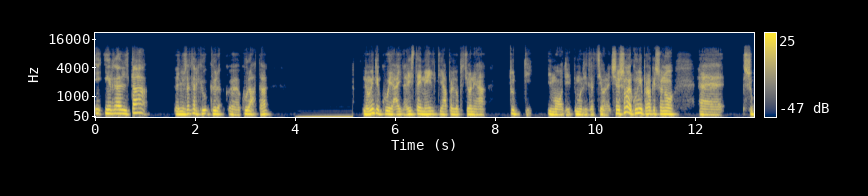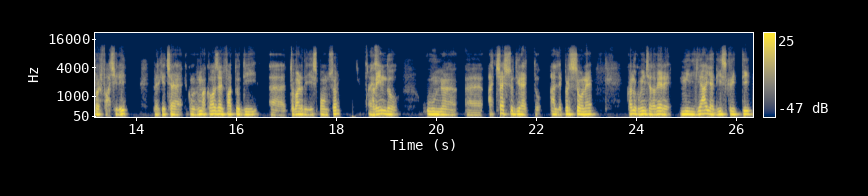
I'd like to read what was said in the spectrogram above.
in realtà la newsletter eh, curata, nel momento in cui hai la lista email ti apre l'opzione a tutti i modi di monetizzazione. Ce ne sono alcuni però che sono eh, super facili, perché c'è come prima cosa il fatto di eh, trovare degli sponsor, eh avendo sì. un eh, accesso diretto alle persone, quando cominci ad avere migliaia di iscritti,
